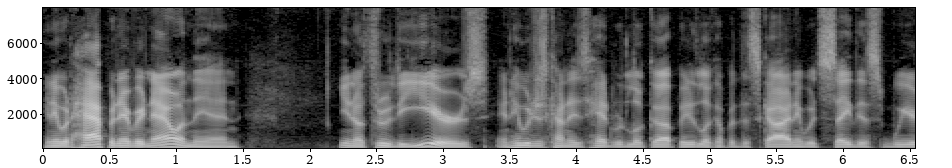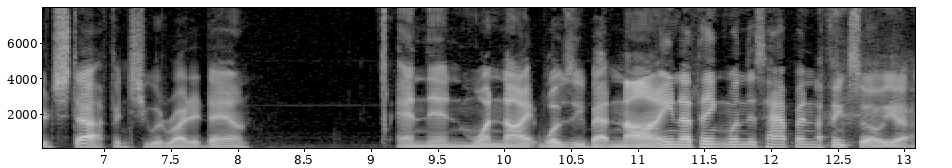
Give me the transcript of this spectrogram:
and it would happen every now and then, you know, through the years, and he would just kind of his head would look up, and he'd look up at the sky, and he would say this weird stuff, and she would write it down. And then one night, what was he about nine? I think when this happened I think so, yeah.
